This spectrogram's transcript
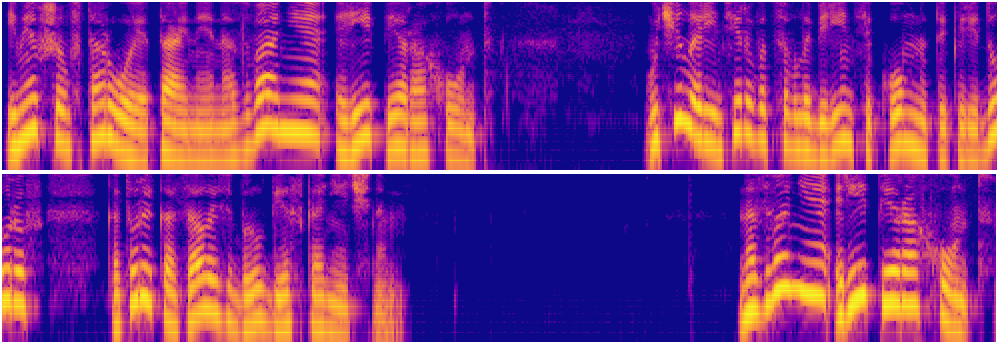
имевшем второе тайное название Реперахунт, учил ориентироваться в лабиринте комнат и коридоров, который, казалось, был бесконечным. Название Реперахунт,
